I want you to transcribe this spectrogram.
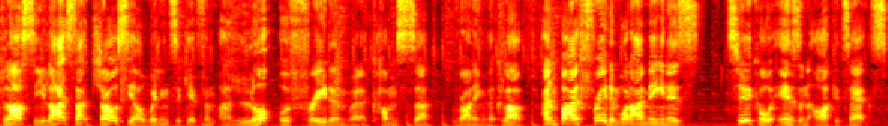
Plus, he likes that Chelsea are willing to give him a lot of freedom when it comes to running the club. And by freedom, what I mean is Tuchel is an architect,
